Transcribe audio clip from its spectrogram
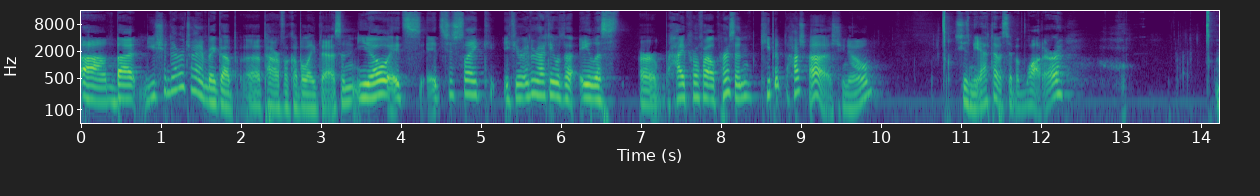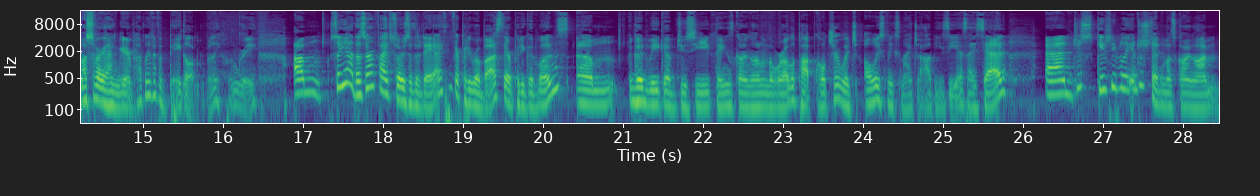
Um, but you should never try and break up a powerful couple like this. And you know, it's it's just like if you're interacting with a A-list or high profile person, keep it hush hush, you know? Excuse me, I have to have a sip of water. I'm also very hungry. I'm probably gonna have a bagel. I'm really hungry. Um, so yeah, those are five stories of the day. I think they're pretty robust. They're pretty good ones. Um, a good week of juicy things going on in the world of pop culture, which always makes my job easy, as I said, and just keeps me really interested in what's going on.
